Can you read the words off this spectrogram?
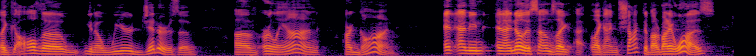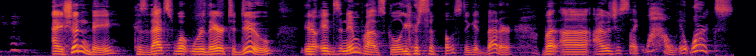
Like all the you know weird jitters of of early on are gone. And I mean, and I know this sounds like like I'm shocked about it, but I was. I shouldn't be because that's what we're there to do. You know, it's an improv school. You're supposed to get better. But uh, I was just like, wow, it works.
